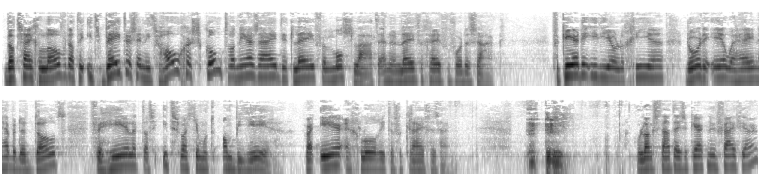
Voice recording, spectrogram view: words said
dat zij geloven dat er iets beters en iets hogers komt wanneer zij dit leven loslaten en hun leven geven voor de zaak. Verkeerde ideologieën door de eeuwen heen hebben de dood verheerlijkt als iets wat je moet ambiëren, waar eer en glorie te verkrijgen zijn. Hoe lang staat deze kerk nu? Vijf jaar?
